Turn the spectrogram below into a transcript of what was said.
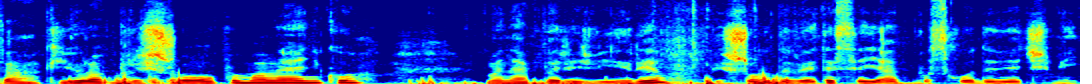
Так, Юра прийшов помаленьку, мене перевірив, пішов дивитися, як посходив ячмінь.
